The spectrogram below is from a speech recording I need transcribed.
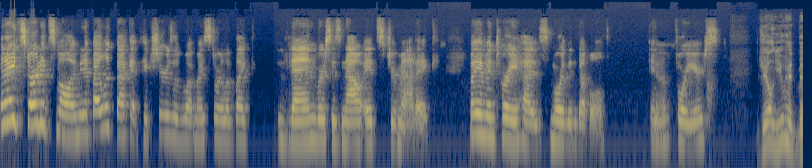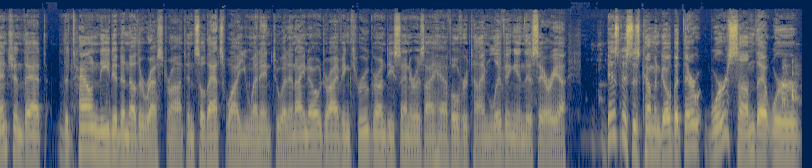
and I had started small. I mean, if I look back at pictures of what my store looked like then versus now, it's dramatic. My inventory has more than doubled in Yeah. four years. Jill, you had mentioned that the town needed another restaurant, and so that's why you went into it. And I know driving through Grundy Center, as I have over time living in this area, businesses come and go, but there were some that were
